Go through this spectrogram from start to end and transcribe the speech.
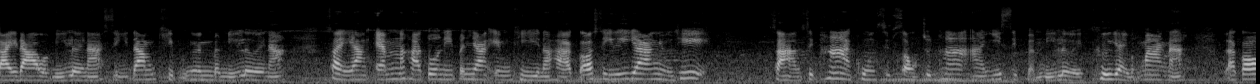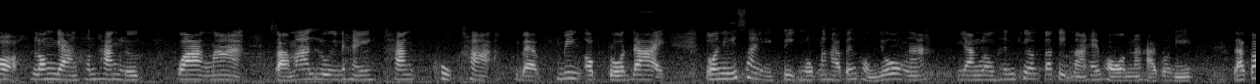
ลายดาวแบบนี้เลยนะ สีดำขีบเงินแบบนี้เลยนะ ใส่ยางแอมนะคะ ตัวนี้เป็นยาง MT นะคะ ก็ซีรีส์ยางอยู่ที่ 35คูณ12.5 R 20แบบนี้เลย คือใหญ่มากๆนะ แล้วก็ล่องยางค่อนข้างลึกกว้างมาก สามารถลุยในทางขรุขะแบบวิ่งออฟโรดได้ ตัวนี้ใส่ปีกนกนะคะ เป็นของโยงนะ ยางรองเท้นเครื่องก็ติดมาให้พร้อมนะคะ ตัวนี้ แล้วก็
